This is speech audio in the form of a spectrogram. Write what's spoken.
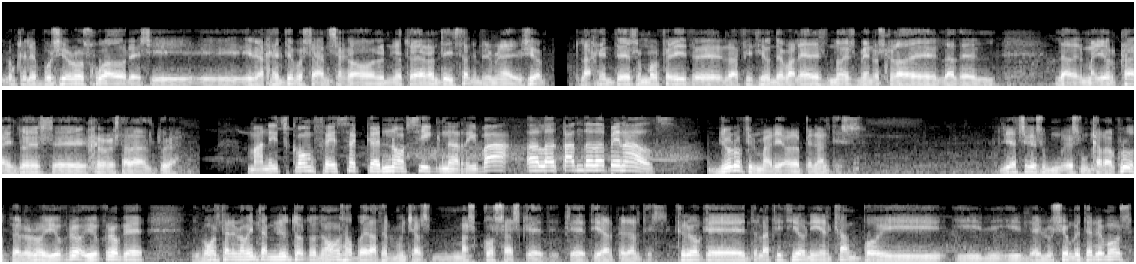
lo que le pusieron los jugadores y, y- y la gente pues se han sacado el eliminatorio adelante y están en primera división. La gente de Somos Feliz, eh, la afición de Baleares no es menos que la, de, la, del, la del Mallorca, entonces eh, creo que estará a la altura. Mànix confessa que no signa arribar a la tanda de penals. Yo no firmaría ahora penaltis. Ya sé que es un, es un cruz, pero no, yo creo, yo creo que vamos a tener 90 minutos donde vamos a poder hacer muchas más cosas que, que tirar penaltis. Creo que entre la afición y el campo y, y- y la ilusión que tenemos,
